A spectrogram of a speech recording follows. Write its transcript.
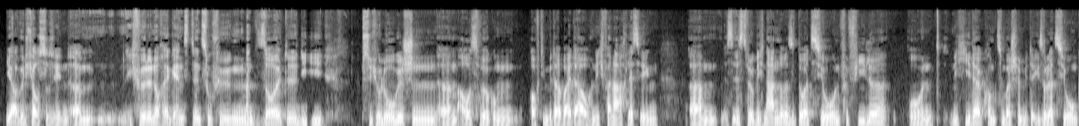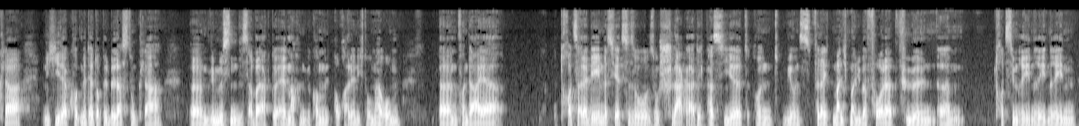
Ja, würde ich auch so sehen. Ähm, ich würde noch ergänzend hinzufügen, man sollte die psychologischen ähm, Auswirkungen auf die Mitarbeiter auch nicht vernachlässigen. Ähm, es ist wirklich eine andere Situation für viele und nicht jeder kommt zum Beispiel mit der Isolation klar, nicht jeder kommt mit der Doppelbelastung klar. Ähm, wir müssen das aber aktuell machen, wir kommen auch alle nicht drum herum. Ähm, von daher, trotz alledem, dass jetzt so, so schlagartig passiert und wir uns vielleicht manchmal überfordert fühlen, ähm, trotzdem reden, reden, reden,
